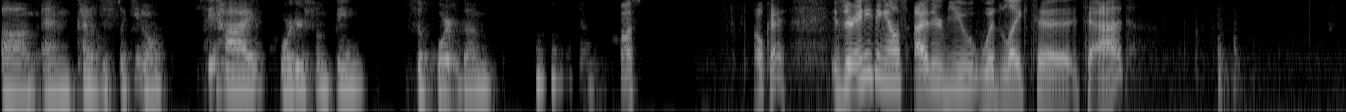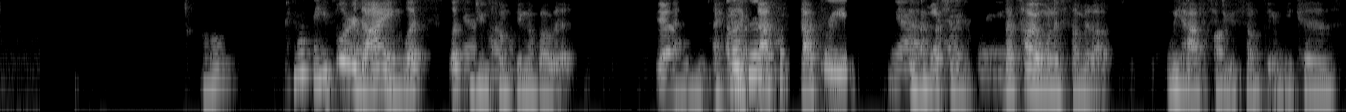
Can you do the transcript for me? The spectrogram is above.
um, and kind of just like, you know, say hi, order something, support them. Mm-hmm. Awesome. Okay. Is there anything else either of you would like to, to add? Oh people so. are dying. Let's let's yeah. do something about it. Yeah, and I feel like that's that's yeah, as much as that's how I want to sum it up. We have to do something because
